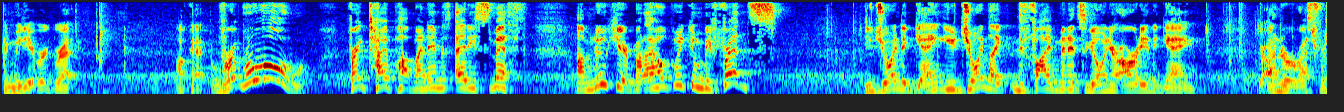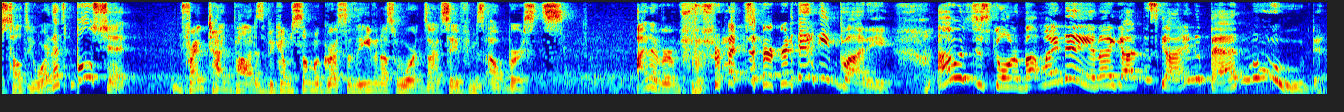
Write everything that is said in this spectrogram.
Immediate regret. Okay. Whoa! whoa! Frank Tide Pod, my name is Eddie Smith. I'm new here, but I hope we can be friends. You joined a gang? You joined like five minutes ago and you're already in a gang. You're under arrest for assaulting war. That's bullshit! Frank Tide Pod has become so aggressive that even us wardens aren't safe from his outbursts. I never tried to hurt anybody. I was just going about my day and I got this guy in a bad mood.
